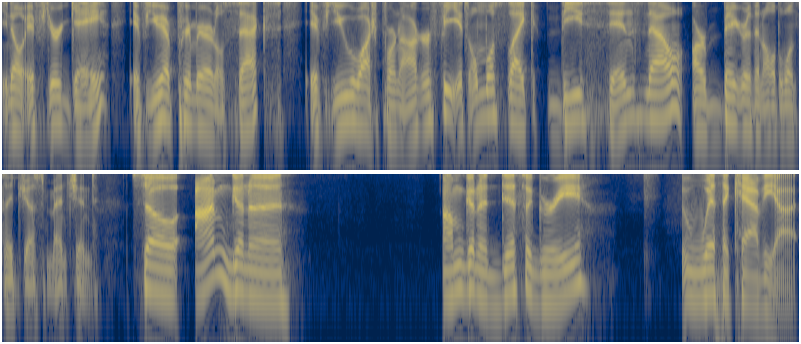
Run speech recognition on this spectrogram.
you know if you're gay if you have premarital sex if you watch pornography it's almost like these sins now are bigger than all the ones i just mentioned So I'm gonna I'm gonna disagree with a caveat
